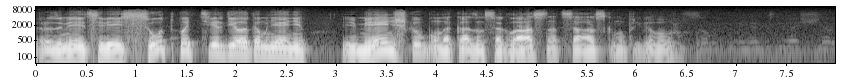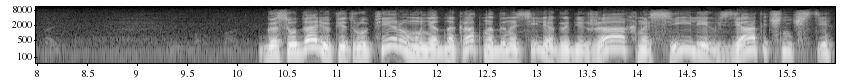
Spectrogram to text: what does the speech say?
Разумеется, весь суд подтвердил это мнение» и Меньшиков был наказан согласно царскому приговору. Государю Петру Первому неоднократно доносили о грабежах, насилиях, взяточничестве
